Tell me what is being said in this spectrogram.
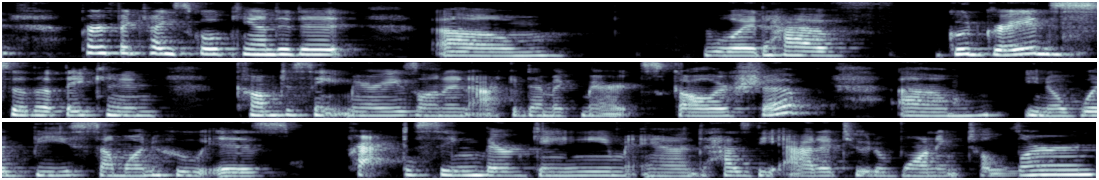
perfect high school candidate. Um, would have good grades so that they can come to St. Mary's on an academic merit scholarship, um, you know, would be someone who is practicing their game and has the attitude of wanting to learn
